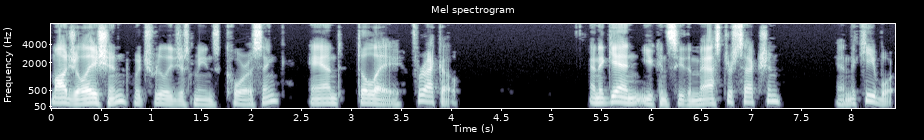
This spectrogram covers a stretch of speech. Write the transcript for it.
modulation, which really just means chorusing, and delay for echo. And again, you can see the master section and the keyboard.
